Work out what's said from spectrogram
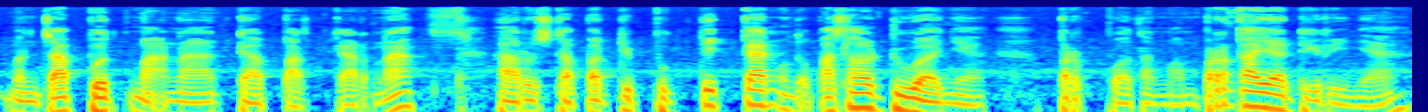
mencabut makna dapat karena harus dapat dibuktikan untuk pasal 2-nya perbuatan memperkaya dirinya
